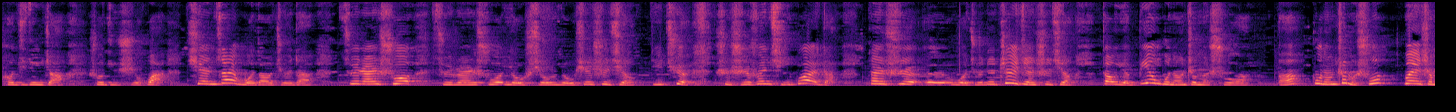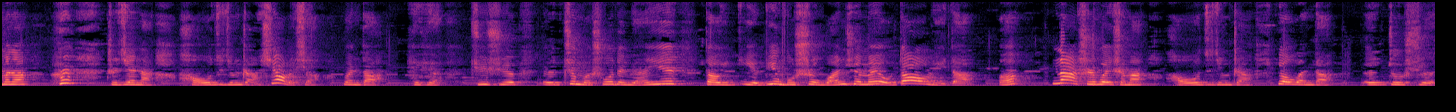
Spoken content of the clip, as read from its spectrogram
猴子警长，说句实话，现在我倒觉得，虽然说虽然说有时候有些事情的确是十分奇怪的，但是呃，我觉得这件事情倒也并不能这么说啊，不能这么说，为什么呢？哼！只见呢，猴子警长笑了笑，问道。”嘿嘿，其实，呃，这么说的原因倒也并不是完全没有道理的啊。那是为什么？猴子警长又问道。呃，就是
